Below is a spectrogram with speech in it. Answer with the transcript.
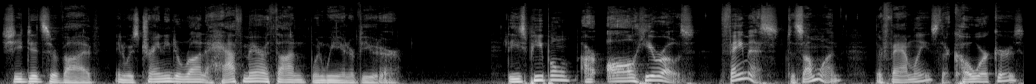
She did survive and was training to run a half marathon when we interviewed her. These people are all heroes, famous to someone, their families, their coworkers,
